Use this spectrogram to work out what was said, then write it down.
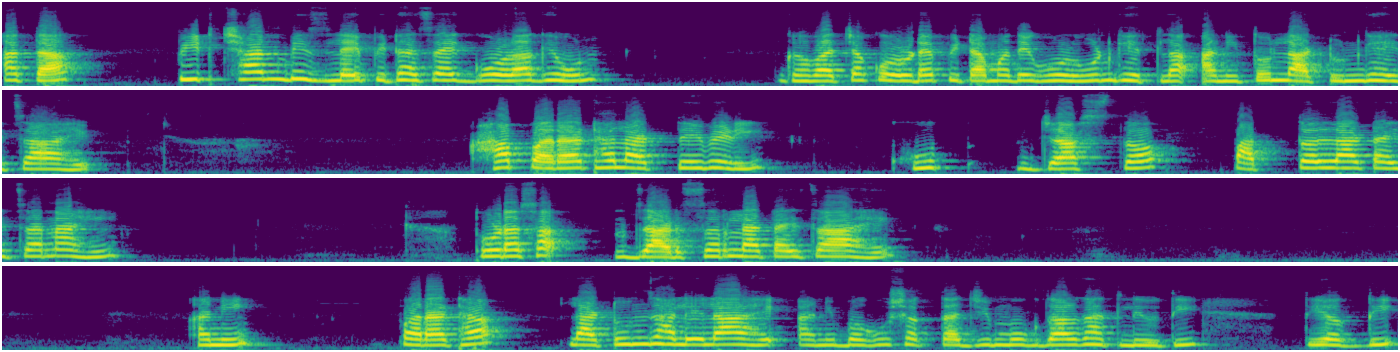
आता पीठ छान भिजले पिठाचा एक गोळा घेऊन गव्हाच्या कोरड्या पिठामध्ये घोळवून घेतला आणि तो लाटून घ्यायचा आहे. हा पराठा लाटतेवेळी खूप जास्त पातळ लाटायचा नाही. थोडासा जाडसर लाटायचा आहे. आणि पराठा लाटून झालेला आहे. आणि बघू शकता जी मूग डाळ घातली होती ती अगदी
